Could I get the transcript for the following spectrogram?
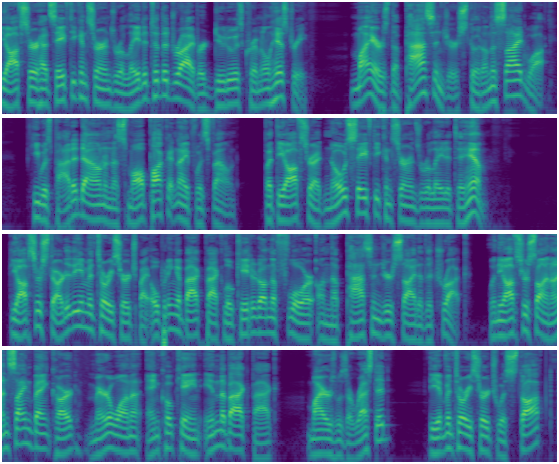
The officer had safety concerns related to the driver due to his criminal history. Myers, the passenger, stood on the sidewalk. He was patted down and a small pocket knife was found, but the officer had no safety concerns related to him. The officer started the inventory search by opening a backpack located on the floor on the passenger side of the truck. When the officer saw an unsigned bank card, marijuana, and cocaine in the backpack, Myers was arrested, the inventory search was stopped,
